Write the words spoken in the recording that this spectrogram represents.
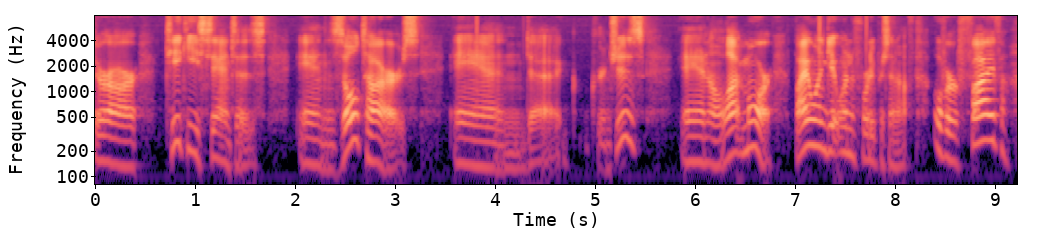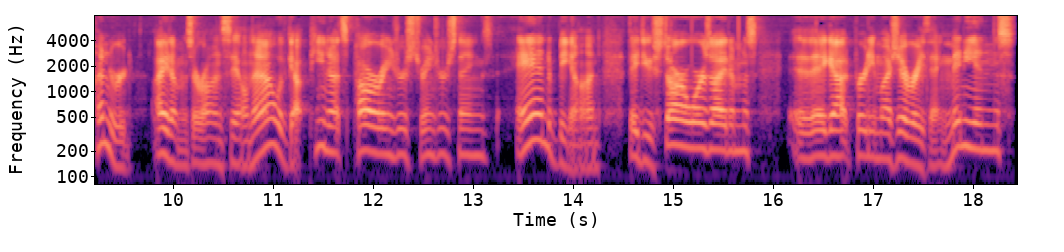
There are Tiki Santas and Zoltars and uh, Grinches and a lot more. Buy one, get one 40% off. Over 500 items are on sale now. We've got Peanuts, Power Rangers, Strangers Things, and beyond. They do Star Wars items. They got pretty much everything. Minions.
